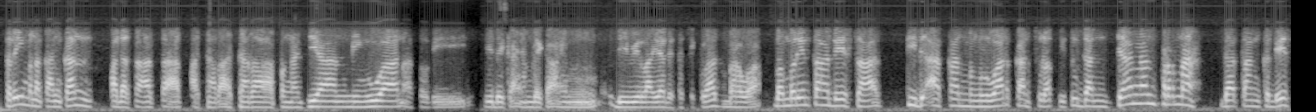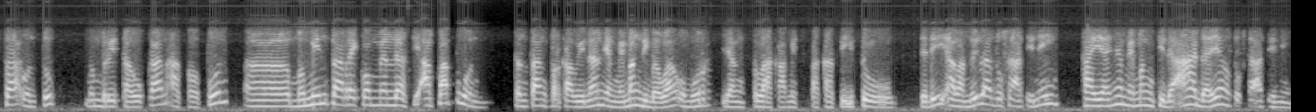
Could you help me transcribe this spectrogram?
sering menekankan pada saat-saat acara-acara pengajian mingguan atau di di DKM-DKM di wilayah Desa Ciklat bahwa pemerintah desa tidak akan mengeluarkan surat itu dan jangan pernah datang ke desa untuk memberitahukan ataupun e, meminta rekomendasi apa pun tentang perkawinan yang memang di bawah umur yang telah kami sepakati itu. Jadi alhamdulillah untuk saat ini kayaknya memang tidak ada ya untuk saat ini.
